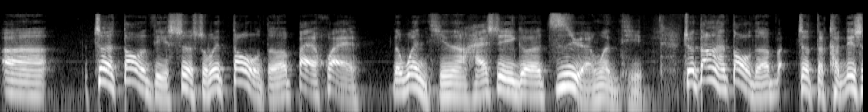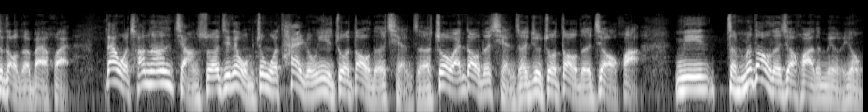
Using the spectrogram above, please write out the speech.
呃，这到底是所谓道德败坏的问题呢，还是一个资源问题？就当然道德败这的肯定是道德败坏，但我常常讲说，今天我们中国太容易做道德谴责，做完道德谴责就做道德教化，你怎么道德教化都没有用。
